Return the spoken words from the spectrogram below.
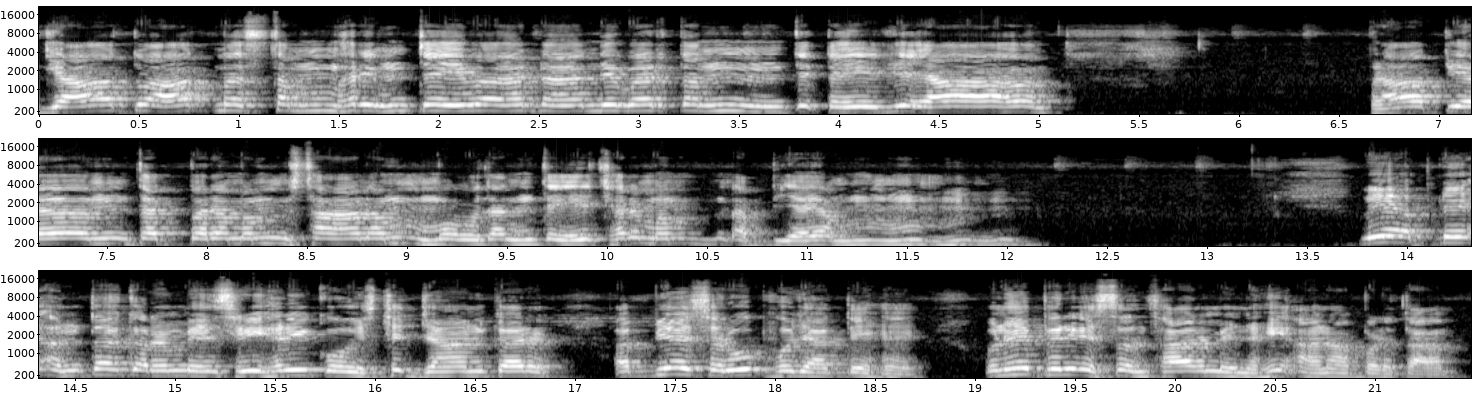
ज्ञात्वात्मस्थम हरिम चैव निवर्तन प्राप्य तत्परम स्थानम मोदंते क्षरम अव्ययम। वे अपने अंतकरण में श्रीहरि को स्थित जानकर अव्यय स्वरूप हो जाते हैं। उन्हें फिर इस संसार में नहीं आना पड़ता।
